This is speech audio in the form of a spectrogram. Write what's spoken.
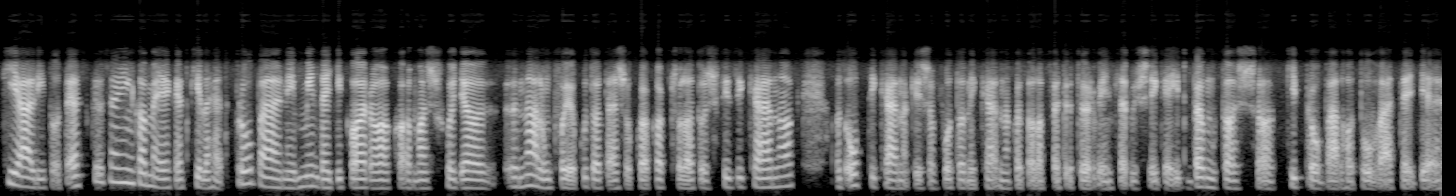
kiállított eszközeink, amelyeket ki lehet próbálni, mindegyik arra alkalmas, hogy a nálunk folyó kutatásokkal kapcsolatos fizikának, az optikának és a fotonikának az alapvető törvényszerűségeit bemutassa, kipróbálhatóvá tegye,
